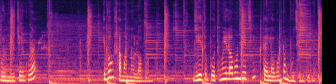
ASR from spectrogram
গোলমরিচের গুঁড়া এবং সামান্য লবণ। যেহেতু প্রথমেই লবণ দিয়েছি, তাই লবণটা বুঝিয়ে দিবেন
